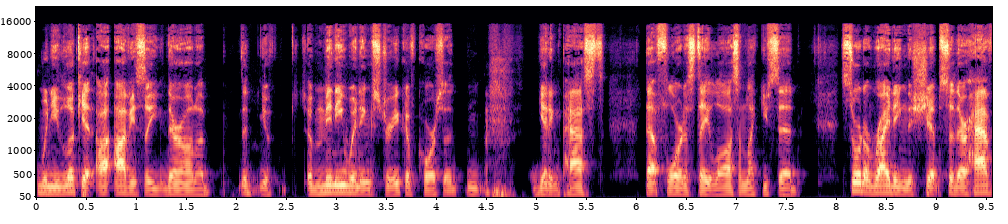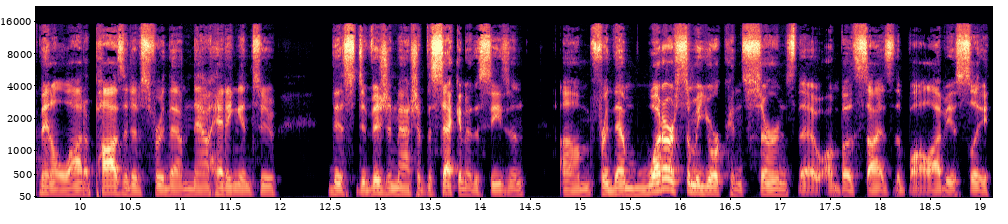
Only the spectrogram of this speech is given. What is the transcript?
when you look at obviously they're on a you know, a mini winning streak, of course, uh, getting past that Florida State loss, and like you said, sort of riding the ship. So there have been a lot of positives for them now heading into this division matchup, the second of the season. Um, for them, what are some of your concerns though on both sides of the ball? Obviously,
